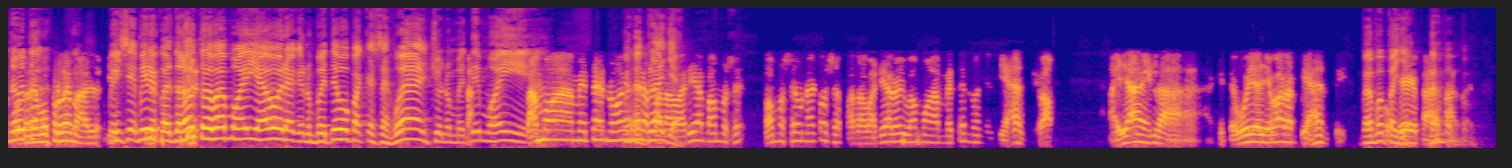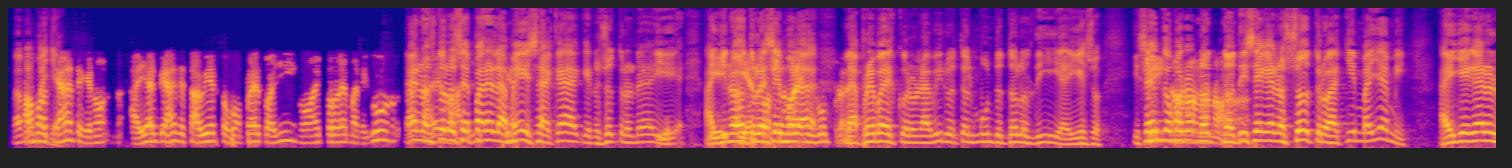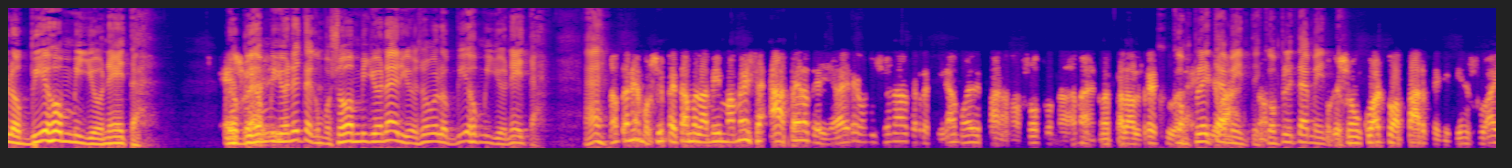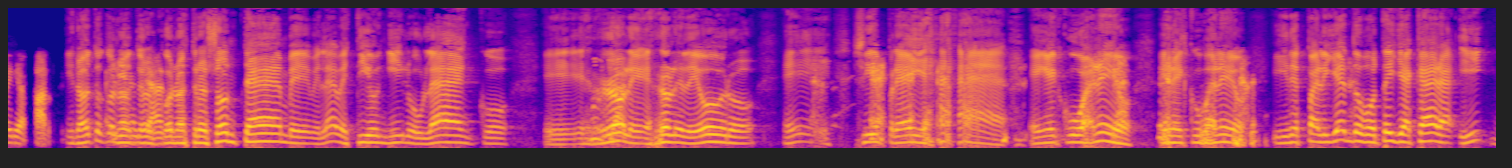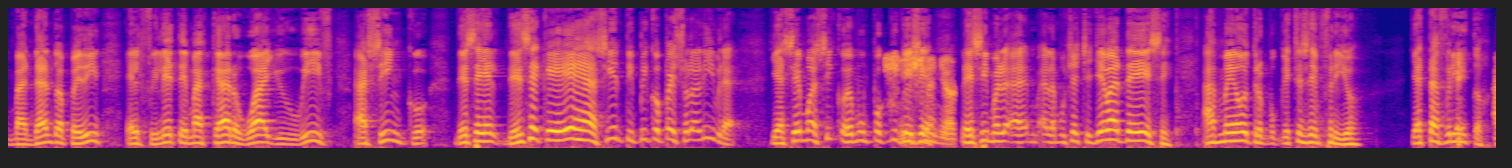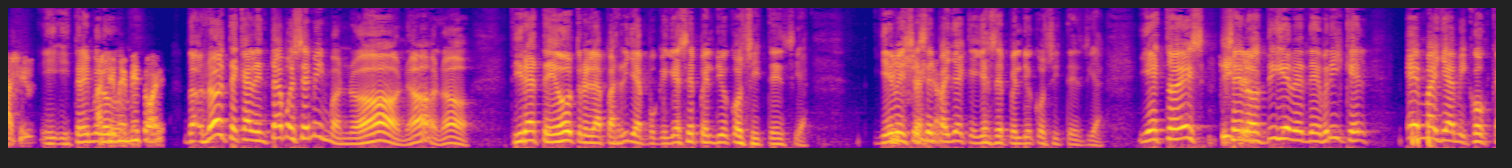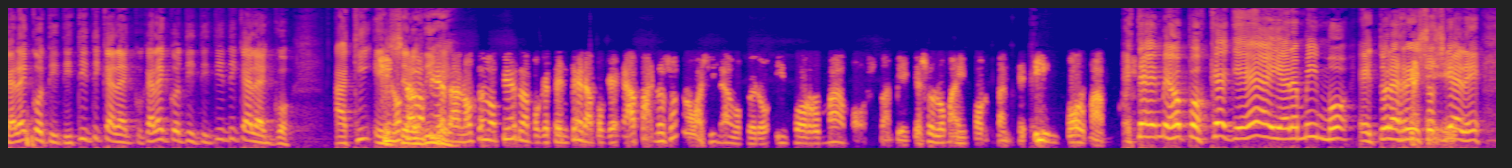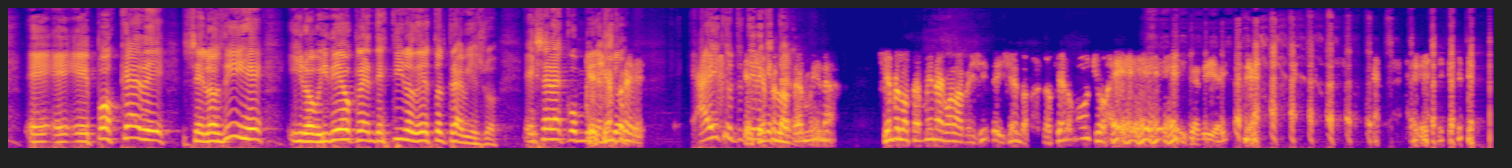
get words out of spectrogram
No tenemos problema. Me dice, mire, cuando nosotros vamos ahí ahora, que nos metemos para Casa Juancho, nos metemos ahí. Vamos a meternos hoy, mira, playa. para variar, vamos a, vamos a hacer una cosa, para variar hoy vamos a meternos en el viajante, vamos. Allá en la, que te voy a llevar al viajante. vamos para ¿Por allá. Vamos, pa- vamos, Vamos, al viajante, que no, allá el viajante está abierto completo allí, no hay problema ninguno. Ah, nosotros nos separa la mesa acá, que nosotros. Y- allí y- nosotros y le hacemos no la, prueba del coronavirus a todo el mundo todos los días y eso. ¿Y saben Sí, cómo no, nos, no, nos- no, nos no. dicen a nosotros aquí en Miami? Ahí llegaron los viejos millonetas. Los Eso viejos millonetas, como somos millonarios, somos los viejos millonetas. ¿Ah? No tenemos, siempre estamos en la misma mesa. Ah, espérate, el aire acondicionado que respiramos es para nosotros nada más, no es para el resto de la gente completamente, ¿no? completamente. Porque es un cuarto aparte, que tiene su aire aparte. Y nosotros con nuestro, con nuestro son tan, ve- ¿verdad? Vestido en hilo blanco, eh, roles, roles de oro, eh, siempre ahí en el cubaneo, en el cubaneo, y despalillando botella cara y mandando a pedir el filete más caro, guayu, beef, a cinco, de ese, de ese que es a ciento y pico pesos la libra. Y hacemos así, cogemos un poquito Sí, y le decimos a, la muchacha, llévate ese, hazme otro porque este se enfrió. Ya está frito. así- y, y tráemelo. Mismito es. No, no, te calentamos ese mismo. No, no, no. Tírate otro en la parrilla porque ya se perdió consistencia. Llévese ese señor. para allá que ya se perdió consistencia. Y esto es, Sí, se sí. los dije desde Brickell, en Miami, con Calanco, Titi, Titi, Calanco, Calanco, Titi, Titi, Calanco. Aquí en no Se te lo dije. pierdas, no te lo pierdas porque te enteras, porque nosotros vacilamos, pero informamos también, que eso es lo más importante, informamos. Este es el mejor podcast que hay ahora mismo en todas las redes sociales. Eh, eh, eh, podcast de Se los dije y los videos clandestinos de estos traviesos. Esa es la Que combinación. siempre, Ahí que usted que tiene que siempre lo estar. termina, siempre lo termina con la risita diciendo, los quiero mucho, jejeje, y.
